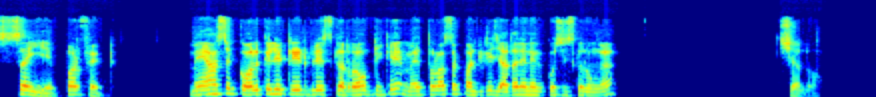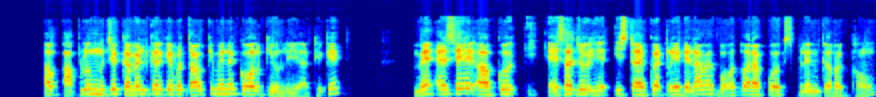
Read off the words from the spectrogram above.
सही है, परफेक्ट। मैं यहाँ से कॉल के लिए ट्रेड प्लेस कर रहा हूँ, ठीक है? मैं थोड़ा सा क्वांटिटी ज़्यादा लेने की कोशिश करूँगा। चलो। अब आप लोग मुझे कमेंट करके बताओ कि मैंने कॉल क्यों लिया, ठीक है? मैं ऐसे आपको ऐसा जो इस टाइप का ट्रेड है ना, मैं बहुत बार आपको एक्सप्लेन कर रखा हूँ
